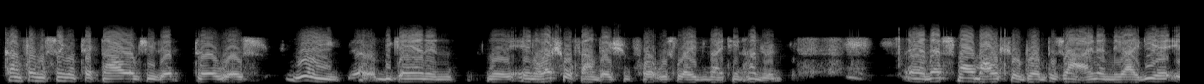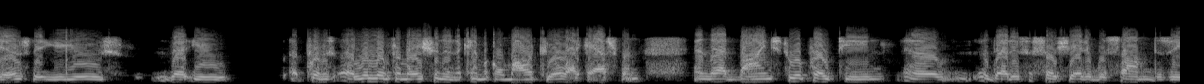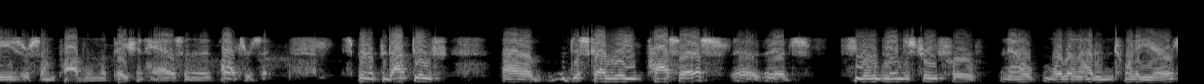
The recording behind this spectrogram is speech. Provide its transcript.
come from a single technology that uh, was really uh, began in the intellectual foundation for it was laid in 1900. And that's small molecule drug design, and the idea is that you use that you uh, put a little information in a chemical molecule like aspirin, and that binds to a protein uh, that is associated with some disease or some problem the patient has, and it alters it. It's been a productive uh, discovery process. Uh, it's fueled the industry for now more than 120 years.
